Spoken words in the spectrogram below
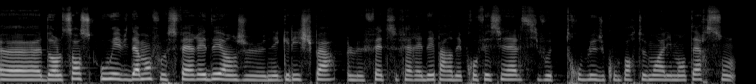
euh, dans le sens où évidemment, faut se faire aider. Hein. Je néglige pas le fait de se faire aider par des professionnels si vos troubles du comportement alimentaire sont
